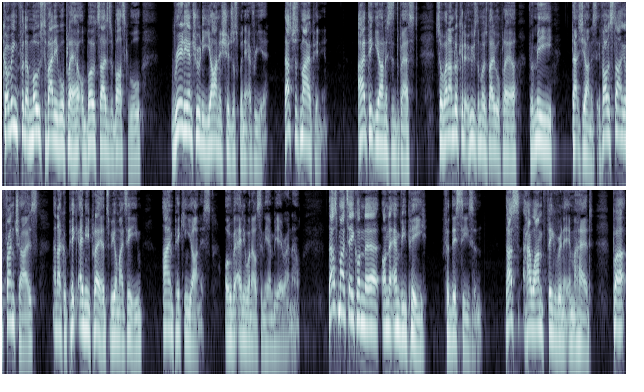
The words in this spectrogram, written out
going for the most valuable player on both sides of the basketball, really and truly, Giannis should just win it every year. That's just my opinion. I think Giannis is the best. So when I'm looking at who's the most valuable player, for me, that's Giannis. If I was starting a franchise and I could pick any player to be on my team, I'm picking Giannis over anyone else in the NBA right now. That's my take on the on the MVP for this season. That's how I'm figuring it in my head. But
